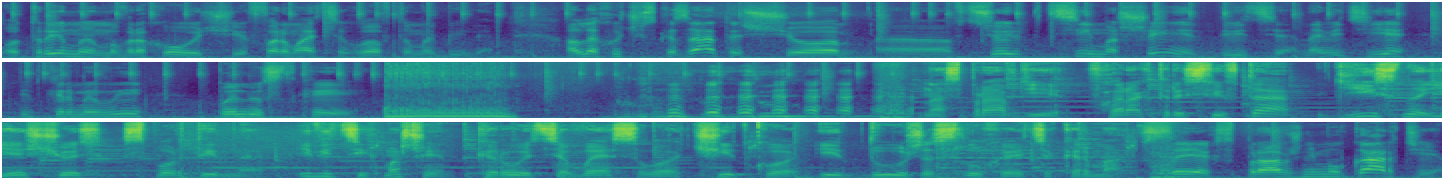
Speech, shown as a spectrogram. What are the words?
отримуємо, враховуючи формат цього автомобіля? Але хочу сказати, що е, в цій, в цій машині, дивіться, навіть є підкермові пелюстки. Насправді, в характері свіфта дійсно є щось спортивне, і від цих машин керується весело, чітко і дуже слухається керма. Все як в справжньому карті.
